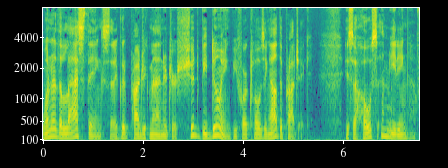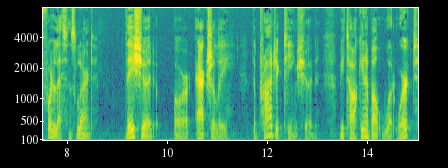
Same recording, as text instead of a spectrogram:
one of the last things that a good project manager should be doing before closing out the project is to host a meeting for lessons learned. They should, or actually, the project team should, be talking about what worked,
